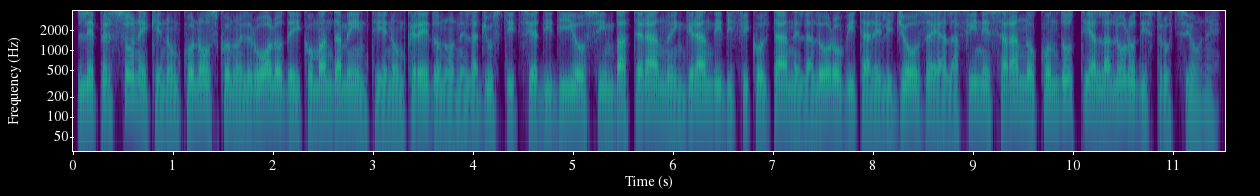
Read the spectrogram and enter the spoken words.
Le persone che non conoscono il ruolo dei comandamenti e non credono nella giustizia di Dio si imbatteranno in grandi difficoltà nella loro vita religiosa e alla fine saranno condotti alla loro distruzione.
